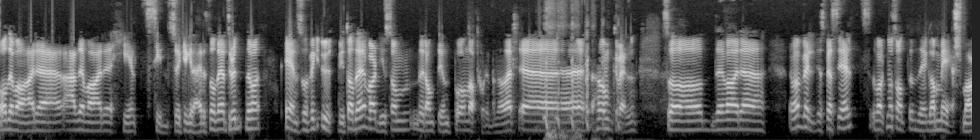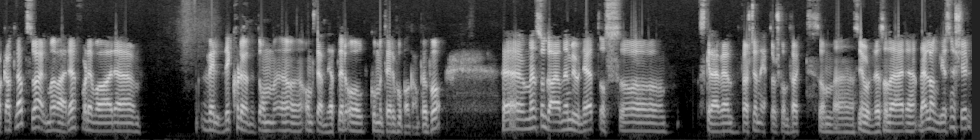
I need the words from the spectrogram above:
Og det var, nei, det var helt sinnssyke greier. Så det, jeg tror det var eneste som fikk utbytte av det, var de som rant inn på nattklubbene der eh, om kvelden. Så det var, eh, det var veldig spesielt. Det var ikke noe sånt at det ga mersmak, akkurat. Så ærlig må jeg være. For det var eh, veldig klønete om, eh, omstendigheter å kommentere fotballkamper på. Eh, Men så ga jeg han en mulighet, og så skrev jeg en, først en ettårskontrakt som, eh, som gjorde det. Så det er, det er Langli sin skyld.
